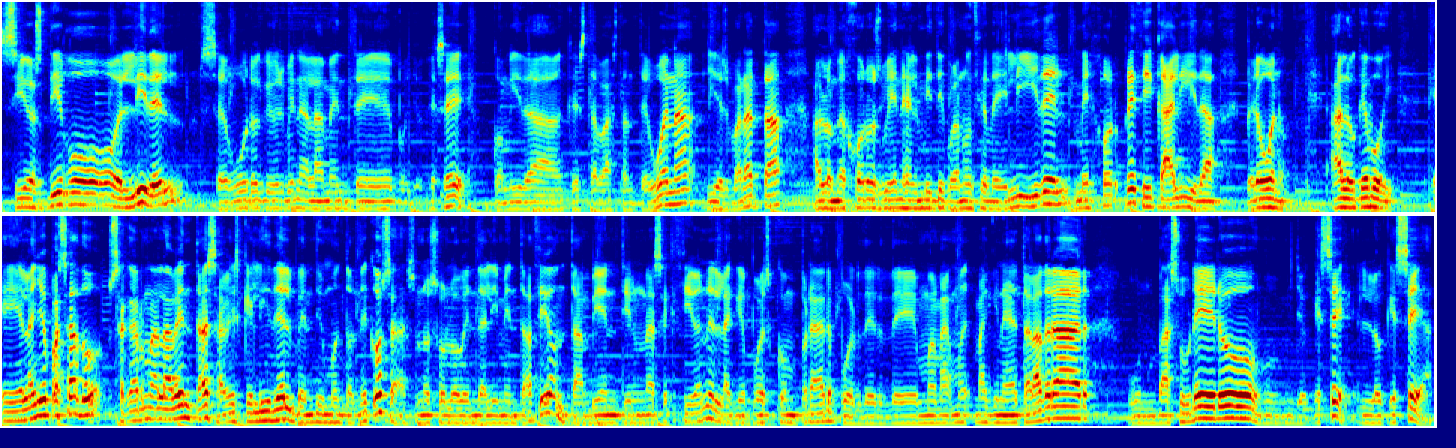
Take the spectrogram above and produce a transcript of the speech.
Si os digo Lidl, seguro que os viene a la mente, pues yo qué sé, comida que está bastante buena y es barata. A lo mejor os viene el mítico anuncio de Lidl, mejor precio y calidad. Pero bueno, a lo que voy. El año pasado sacaron a la venta, sabéis que Lidl vende un montón de cosas, no solo vende alimentación, también tiene una sección en la que puedes comprar pues desde máquina de taladrar, un basurero, yo qué sé, lo que sea.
